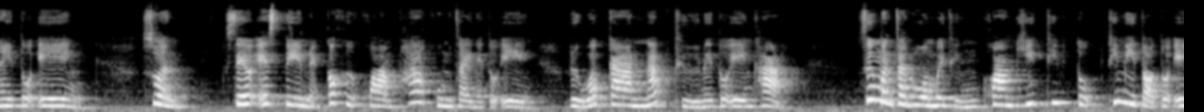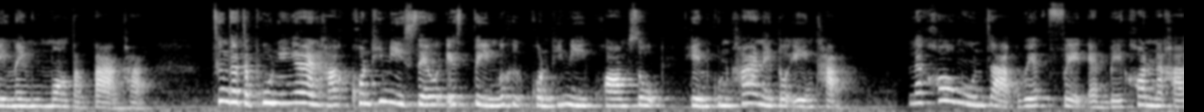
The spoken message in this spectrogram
ในตัวเอง ส่วน self esteem เนี่ยก็คือความภาคภูมิใจในตัวเอง หรือว่าการนับถือในตัวเองค่ะ ซึ่งมันจะรวมไปถึงความคิดที่ตที่มีต่อตัวเองในมุมมองต่างๆค่ะ ซึ่งจะจะพูดง่ายๆนะคะ คนที่มีเซลล์เอสตีมก็คือคนที่มีความสุข เห็นคุณค่าในตัวเองค่ะ และข้อมูลจากเว็บเฟดแอนด์เบคอนนะคะ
